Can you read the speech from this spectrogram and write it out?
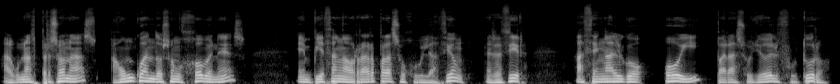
Algunas personas, aun cuando son jóvenes, empiezan a ahorrar para su jubilación, es decir, hacen algo hoy para su yo del futuro,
